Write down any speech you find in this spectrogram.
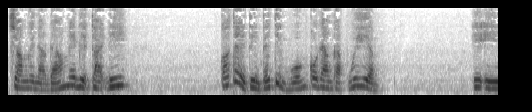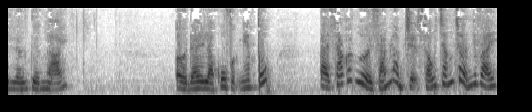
cho người nào đó nghe điện thoại đi. Có thể tìm thấy tình huống cô đang gặp nguy hiểm. Y Y lớn tiếng nói. Ở đây là khu vực nghiêm túc, tại sao các người dám làm chuyện xấu trắng trợn như vậy?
